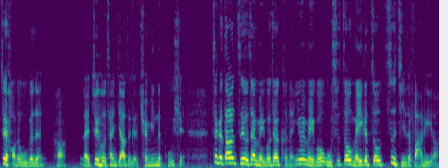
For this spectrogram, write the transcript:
最好的五个人，好来最后参加这个全民的普选。这个当然只有在美国才有可能，因为美国五十州每一个州自己的法律啊，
